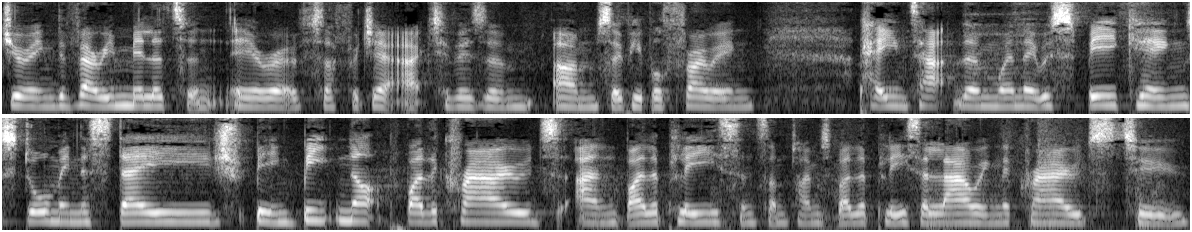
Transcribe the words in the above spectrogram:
during the very militant era of suffragette activism. Um, so people throwing paint at them when they were speaking, storming the stage, being beaten up by the crowds and by the police, and sometimes by the police allowing the crowds to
